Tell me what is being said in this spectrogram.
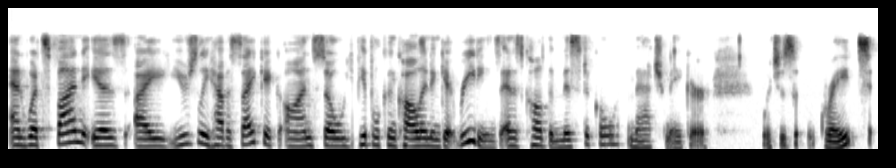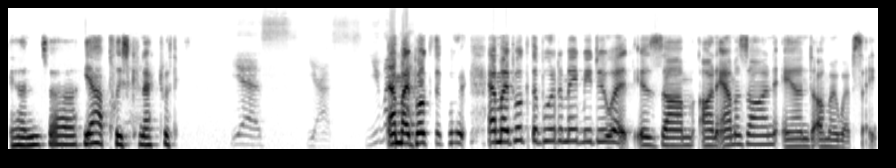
And what's fun is I usually have a psychic on so people can call in and get readings, and it's called The Mystical Matchmaker, which is great. And uh, yeah, please connect with me. Yes. You And my have- book, the Buddha, and my book, The Buddha Made Me Do It, is um, on Amazon and on my website.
